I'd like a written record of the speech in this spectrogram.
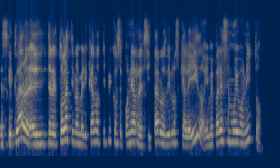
es que claro, el intelectual latinoamericano típico se pone a recitar los libros que ha leído y me parece muy bonito.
